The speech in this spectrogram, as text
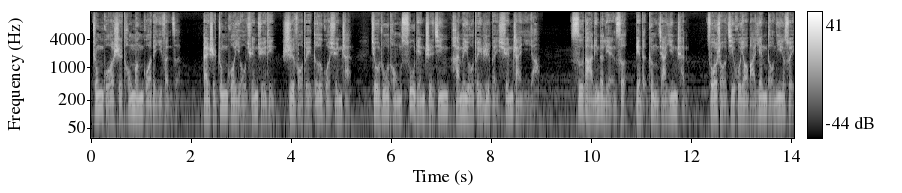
中国是同盟国的一份子，但是中国有权决定是否对德国宣战，就如同苏联至今还没有对日本宣战一样。斯大林的脸色变得更加阴沉，左手几乎要把烟斗捏碎，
